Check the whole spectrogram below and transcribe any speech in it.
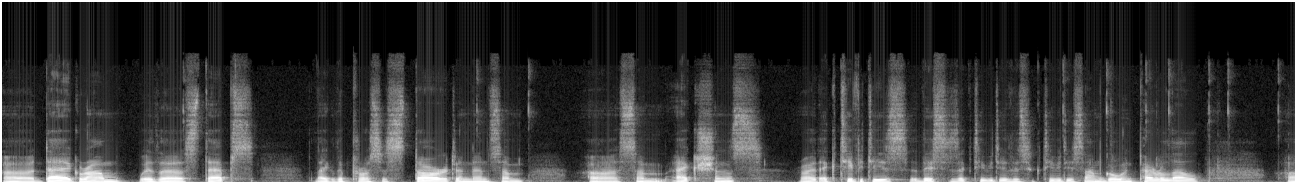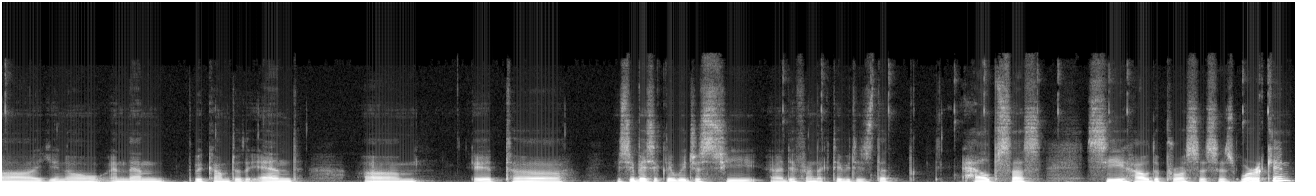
uh, diagram with uh, steps like the process start and then some uh, some actions right activities. This is activity this activity some go in parallel uh, you know and then we come to the end. Um, it uh, you see basically we just see uh, different activities that helps us see how the process is working.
